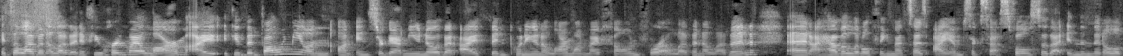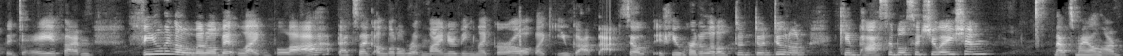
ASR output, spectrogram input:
It's 11:11. If you heard my alarm, I if you've been following me on on Instagram, you know that I've been putting an alarm on my phone for 11:11 and I have a little thing that says I am successful so that in the middle of the day if I'm feeling a little bit like blah, that's like a little reminder being like, "Girl, like you got that." So if you heard a little dun dun dun Kim Possible situation, that's my alarm.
